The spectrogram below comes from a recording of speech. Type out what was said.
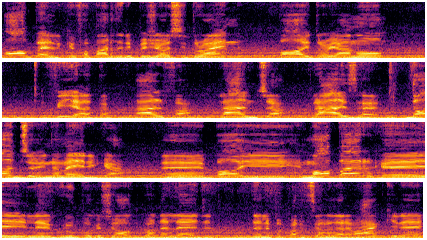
Opel che fa parte di Peugeot e Citroën, poi troviamo Fiat, Alfa, Lancia, Chrysler, Dodge in America, eh, poi Mopar che è il gruppo che si occupa delle delle preparazioni delle macchine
